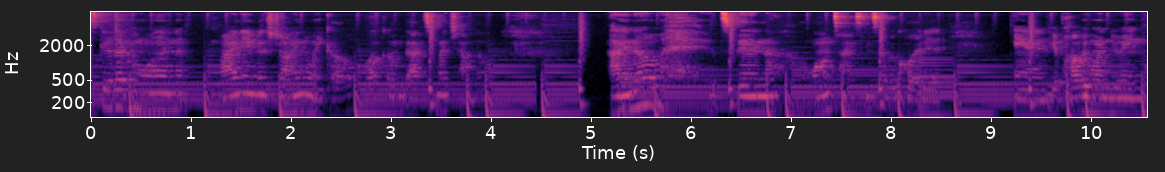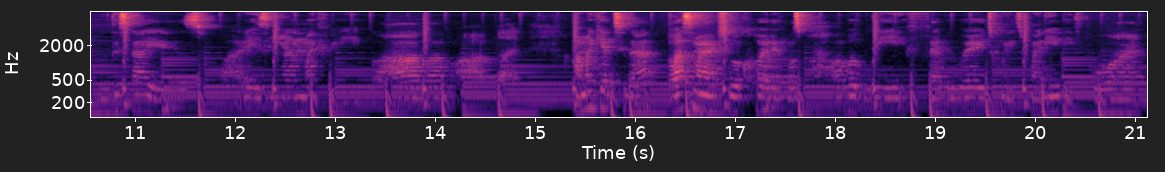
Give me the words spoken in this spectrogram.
What's good everyone? My name is Johnny Nwankwo. Welcome back to my channel. I know it's been a long time since I recorded and you're probably wondering who this guy is, why is he on my feed, blah blah blah, but I'm gonna get to that. The last time I actually recorded was probably February 2020 before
